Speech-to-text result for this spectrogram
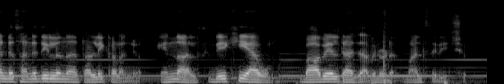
തന്റെ സന്നിധിയിൽ നിന്ന് തള്ളിക്കളഞ്ഞു. എന്നാൽ സിദേഖിയാവും ബാബേൽ രാജാവിനോട് മത്സരിച്ചു.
